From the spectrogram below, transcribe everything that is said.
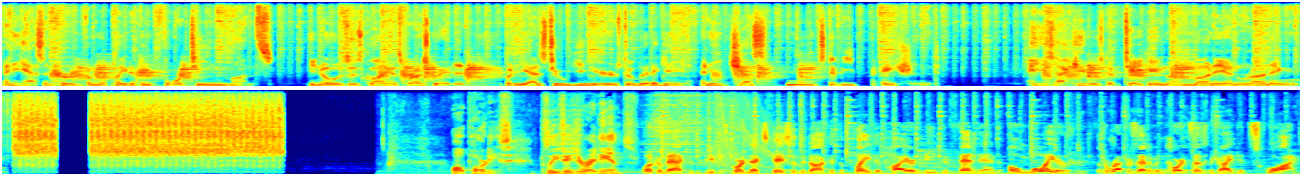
and he hasn't heard from the plaintiff in 14 months. He knows his client's frustrated, but he has two years to litigate, and he just needs to be patient. He's accused of taking the money and running. All parties, please raise your right hands. Welcome back to the People's Court. Next case of the docket. The plaintiff hired the defendant, a lawyer, to represent him in court and says the guy did squat.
